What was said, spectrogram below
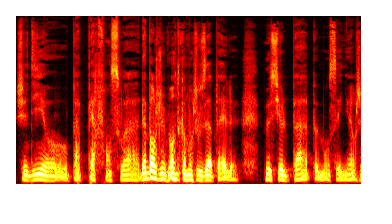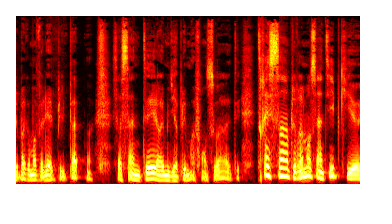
je dis au pape Père François, d'abord je lui demande comment je vous appelle, Monsieur le Pape, Monseigneur, je sais pas comment fallait appeler le Pape, sa sainteté. Alors il me dit appelez-moi François. Très simple, vraiment c'est un type qui euh,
